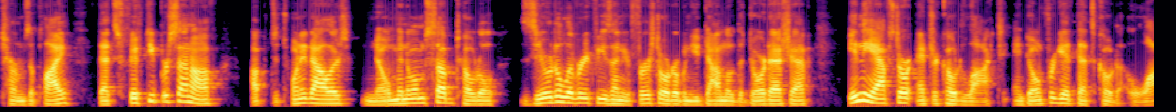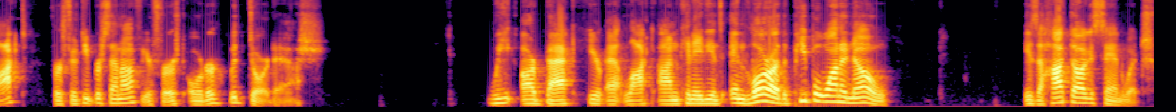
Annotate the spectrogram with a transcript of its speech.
Terms apply. That's 50% off up to $20, no minimum subtotal, zero delivery fees on your first order when you download the DoorDash app. In the App Store, enter code LOCKED. And don't forget that's code LOCKED for 50% off your first order with DoorDash. We are back here at Locked On Canadiens. And Laura, the people want to know is a hot dog a sandwich?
